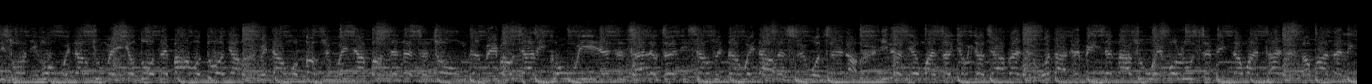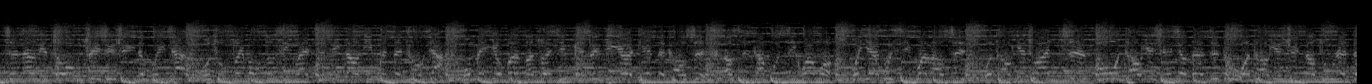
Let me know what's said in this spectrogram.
你说你后悔当初没有堕胎把我剁掉。每当我放学回家，放下那沉重的背包，家里空无一人，只残留着你。我知道，你那天晚上又要加班。我打开冰箱，拿出微波炉食品当晚餐。老爸在凌晨两点钟醉醺醺的回家。我从睡梦中醒来，只听到你们在吵架。我没有办法专心面对第二天的考试。老师他不喜欢我，我也不喜欢老师。我讨厌穿制服，讨厌学校的制度，我讨厌训导主任的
